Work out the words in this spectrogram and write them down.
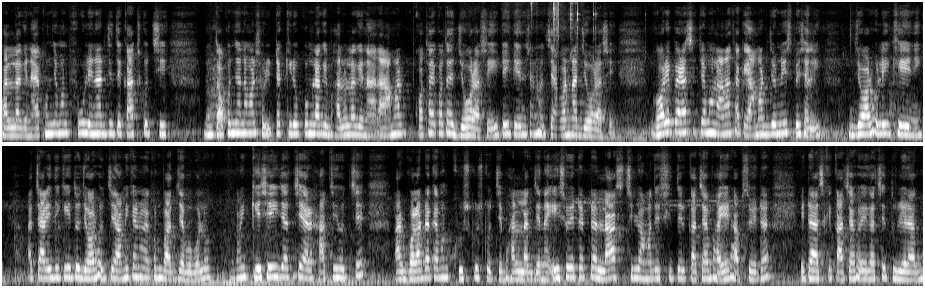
ভালো লাগে না। এখন যেমন ফুল এনার্জিতে কাজ করছি তখন যেন আমার শরীরটা কীরকম লাগে, ভালো লাগে না। আর আমার কথায় কথায় জ্বর আসে, এইটাই টেনশন হচ্ছে, আবার না জ্বর আসে। ঘরে প্যারাসিটামল আনা থাকে, আমার জন্যই স্পেশালি জ্বর হলেই খেয়ে নিই আর চারিদিকেই তো জ্বর হচ্ছে, আমি কেন এখন বাদ যাব, বলো? আমি কেসেই যাচ্ছে, আর হাঁচি হচ্ছে। আর গলাটা কেমন খুসখুস করছে, ভালো লাগছে না। এই সোয়েটারটা লাস্ট ছিল আমাদের শীতের কাঁচা ভাইয়ের হাফ সোয়েটার। এটা আজকে কাঁচা হয়ে গেছে, তুলে রাখব।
